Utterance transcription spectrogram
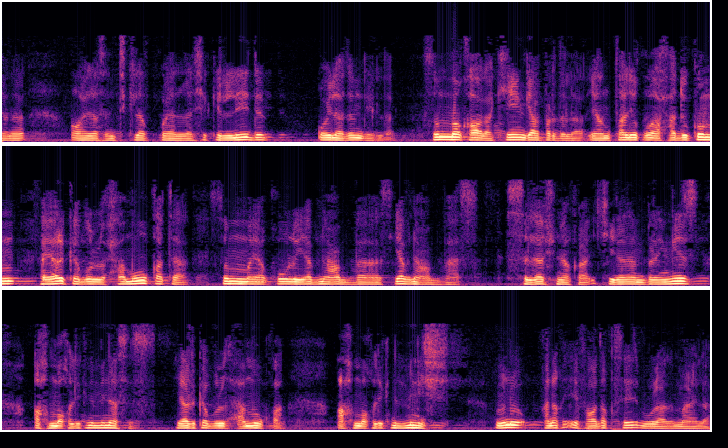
yana oilasini tiklab qo'yadilar shekilli deb o'yladim deydilar. Keyin gapirdilar. Sizlar shunaqa ichinglardan biringiz ahmoqlikni minasiz. Yarkabul hamuqa ahmoqlikni minish. Buni qanaqa ifoda qilsangiz bo'ladi mayli.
